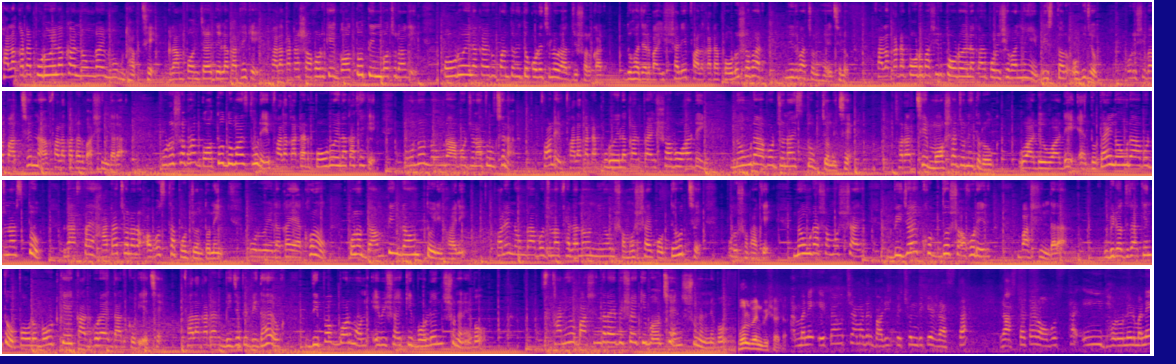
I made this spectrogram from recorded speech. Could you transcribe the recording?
ফালাকাটা পুরো এলাকার নোংরায় মুখ ঢাকছে। গ্রাম পঞ্চায়েত এলাকা থেকে ফালাকাটা শহরকে গত তিন বছর আগে পৌর এলাকায় রূপান্তরিত করেছিল রাজ্য সরকার। দু হাজার বাইশ সালে ফালাকাটা পৌরসভার নির্বাচন হয়েছিল। ফালাকাটা পৌরবাসীর পৌর এলাকার পরিষেবা নিয়ে বিস্তর অভিযোগ। পরিষেবা পাচ্ছেন না ফালাকাটার বাসিন্দারা। পুরসভা গত দু মাস ধরে ফালাকাটার পৌর এলাকা থেকে কোনো নোংরা আবর্জনা তুলছে না। ফলে ফালাকাটা পুরো এলাকার প্রায় সব ওয়ার্ডেই নোংরা আবর্জনায় স্তূপ জমেছে। ছড়াচ্ছে মশাজনিত রোগ। ওয়ার্ডে ওয়ার্ডে এতটাই নোংরা আবর্জনার স্তূপ, রাস্তায় হাঁটা চলার অবস্থা পর্যন্ত নেই। পৌর এলাকায় এখনও কোনো ডাম্পিং গ্রাউন্ড তৈরি হয়নি। ফলে নোংরা আবর্জনা ফেলানোর নিয়ম সমস্যায় পড়তে হচ্ছে পুরসভাকে। নোংরা সমস্যায় বিজয় ক্ষুব্ধ শহরের বাসিন্দারা। বিরোধীরা কিন্তু পৌর বোর্ডকে কাঠগোড়ায় দাঁড় করিয়েছে। ফালাকাটার বিজেপি বিধায়ক দীপক বর্মন এ বিষয়ে কি বললেন শুনে নেব। স্থানীয় বাসিন্দারা এ বিষয়ে কি বলছেন শুনে নেব। বলবেন বিষয়টা। মানে এটা হচ্ছে আমাদের বাড়ির পেছন দিকের রাস্তা। রাস্তাটার অবস্থা এই ধরনের মানে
